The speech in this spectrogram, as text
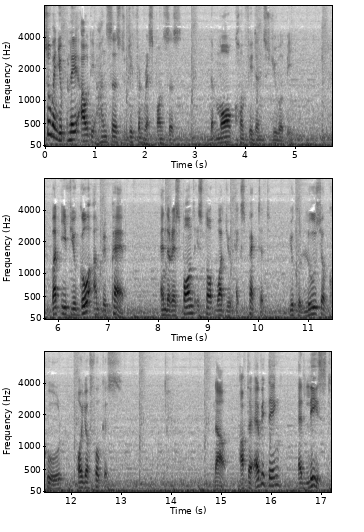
So when you play out the answers to different responses, the more confident you will be. But if you go unprepared and the response is not what you expected, you could lose your cool or your focus. Now, after everything, at least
